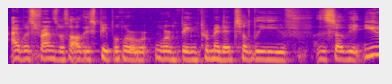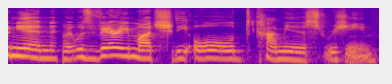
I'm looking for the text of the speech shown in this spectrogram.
I was friends with all these people who were, weren't being permitted to leave the Soviet Union. It was very much the old communist regime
